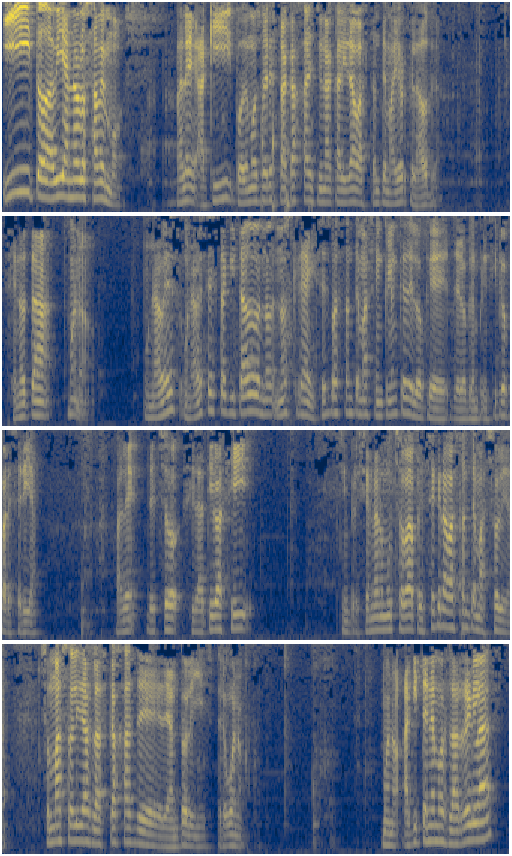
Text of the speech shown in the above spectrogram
Y todavía no lo sabemos. ¿Vale? Aquí podemos ver esta caja es de una calidad bastante mayor que la otra. Se nota, bueno, una vez, una vez está quitado, no, no os creáis, es bastante más enclenque de lo que, de lo que en principio parecería. ¿Vale? De hecho, si la tiro así, sin presionar mucho, va. Pensé que era bastante más sólida. Son más sólidas las cajas de, de Anthologies, pero bueno. Bueno, aquí tenemos las reglas,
